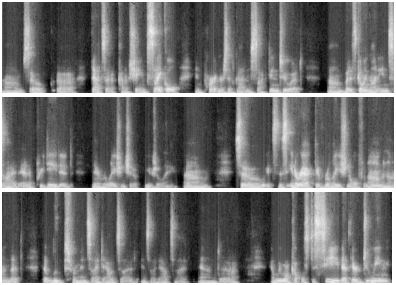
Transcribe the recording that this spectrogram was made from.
Um, so uh, that's a kind of shame cycle, and partners have gotten sucked into it. Um, but it's going on inside and it predated their relationship, usually. Um, so it's this interactive relational phenomenon that that loops from inside to outside, inside to outside, and uh, and we want couples to see that they're doing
